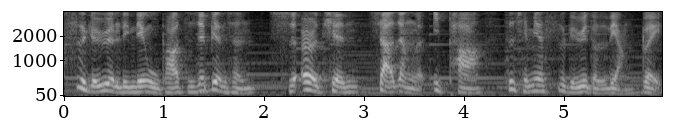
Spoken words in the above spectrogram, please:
四个月零点五趴，直接变成十二天下降了一趴，是前面四个月的两倍，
